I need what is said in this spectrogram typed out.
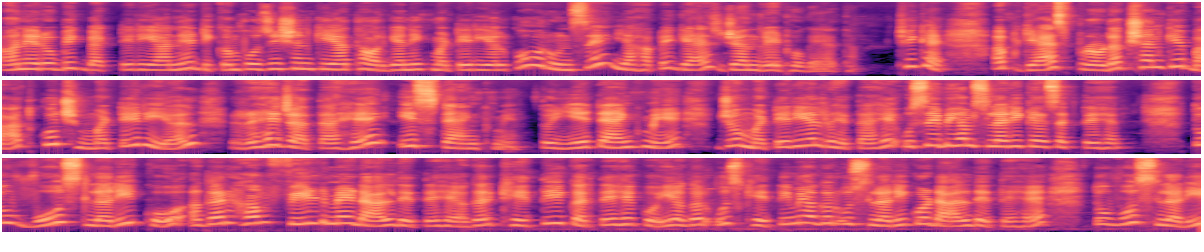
अनएरोबिक बैक्टीरिया ने डिकम्पोजिशन किया था ऑर्गेनिक मटेरियल को और उनसे यहाँ पे गैस जनरेट हो गया था। ठीक है? अब गैस प्रोडक्शन के बाद कुछ मटेरियल रह जाता है इस टैंक में। तो ये टैंक में जो मटेरियल रहता है, उसे भी हम स्लरी कह सकते हैं। तो वो स्लरी को अगर हम फ़ील्ड में डाल देते हैं, अगर खेती करते हैं कोई, अगर उस खेती में अगर उस स्लरी को डाल देते हैं तो वो स्लरी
